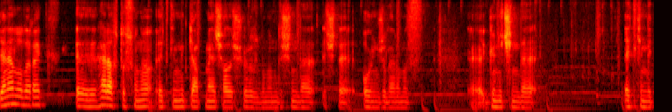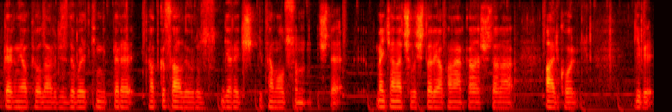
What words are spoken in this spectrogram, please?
Genel olarak her hafta sonu etkinlik yapmaya çalışıyoruz. Bunun dışında işte oyuncularımız gün içinde etkinliklerini yapıyorlar. Biz de bu etkinliklere katkı sağlıyoruz. Gerek item olsun işte mekan açılışları yapan arkadaşlara alkol gibi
